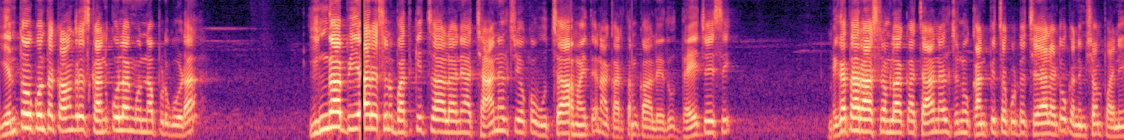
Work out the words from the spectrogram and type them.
ఎంతో కొంత కాంగ్రెస్కి అనుకూలంగా ఉన్నప్పుడు కూడా ఇంకా బీఆర్ఎస్ను బతికించాలని ఆ ఛానల్స్ యొక్క ఉత్సాహం అయితే నాకు అర్థం కాలేదు. దయచేసి మిగతా రాష్ట్రంలాగా ఛానల్స్ను కనిపించకుండా చేయాలంటే ఒక నిమిషం పని.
